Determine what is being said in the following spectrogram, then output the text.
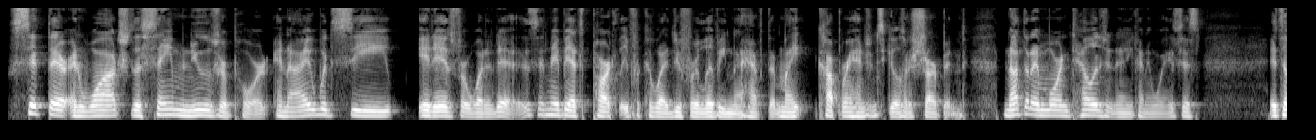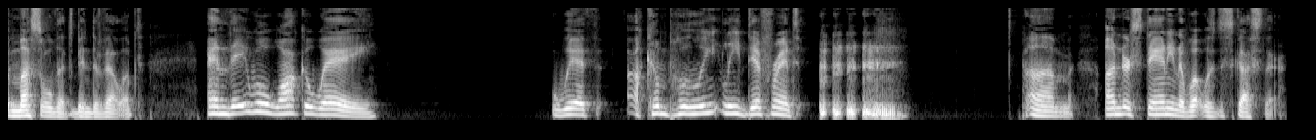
sit there and watch the same news report, and I would see it is for what it is. And maybe that's partly for what I do for a living. I have to, my comprehension skills are sharpened. Not that I'm more intelligent in any kind of way. It's just, it's a muscle that's been developed. And they will walk away with a completely different um, understanding of what was discussed there.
